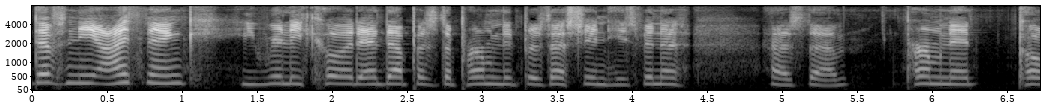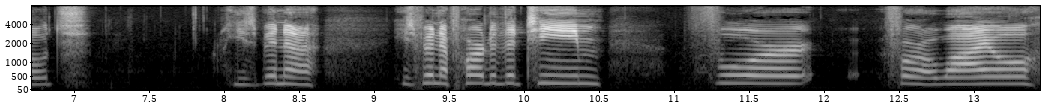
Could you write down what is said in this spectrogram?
definitely I think he really could end up as the permanent possession. He's been a as the permanent coach. He's been a he's been a part of the team for for a while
